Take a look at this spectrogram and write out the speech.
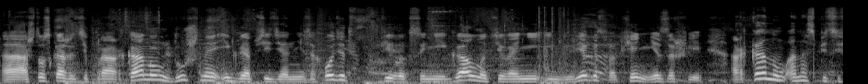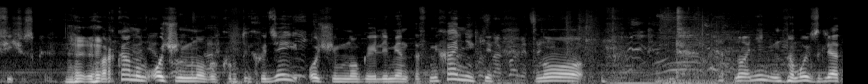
А, что скажете про Arcanum? Душные игры Obsidian не заходят, в Pillars ы не играл, но Tyranny и Vegas вообще не зашли. Arcanum, она специфическая. В Arcanum очень много крутых идей, очень много элементов механики, но... Но они, на мой взгляд,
